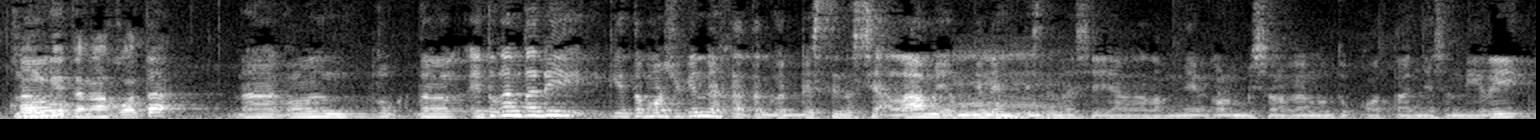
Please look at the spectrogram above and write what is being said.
Kalau Kalau- di tengah kota, Nah, kalau untuk itu kan tadi kita masukin ya kategori destinasi alam ya mungkin ya Hmm. destinasi yang alamnya. Kalau misalkan untuk kotanya sendiri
